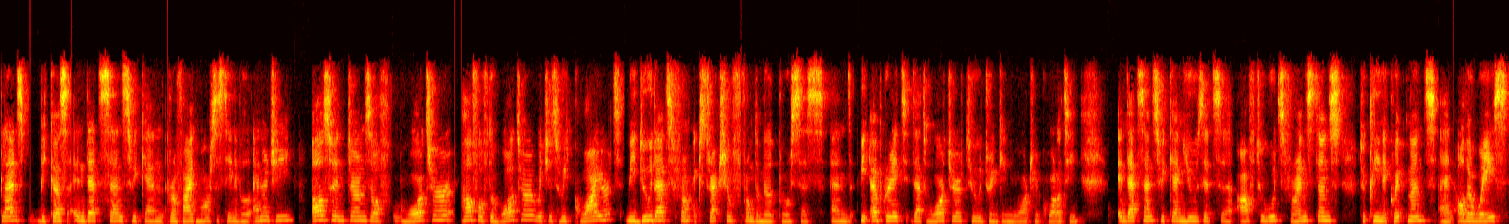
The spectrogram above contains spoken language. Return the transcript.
plants because in that sense we can provide more sustainable energy also, in terms of water, half of the water which is required, we do that from extraction from the milk process and we upgrade that water to drinking water quality. In that sense, we can use it uh, afterwards, for instance, to clean equipment and other ways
